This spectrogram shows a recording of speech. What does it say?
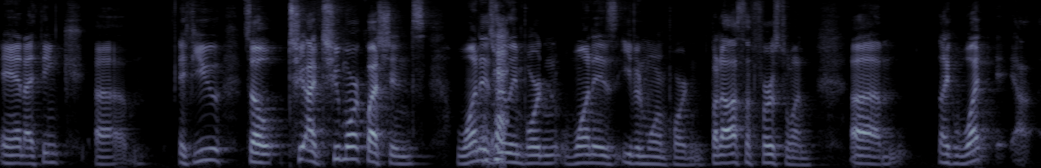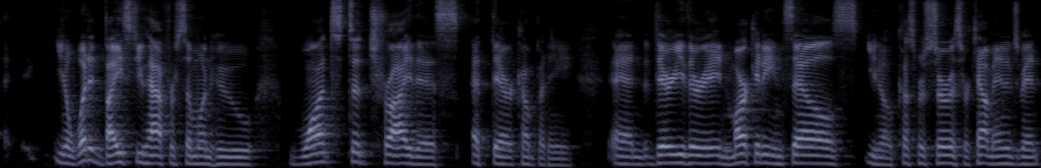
And i think um, if you so two, i have two more questions. One is okay. really important. One is even more important but i'll ask the first one. Um, like what uh, you know what advice do you have for someone who wants to try this at their company and they're either in marketing, sales, you know, customer service or account management.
